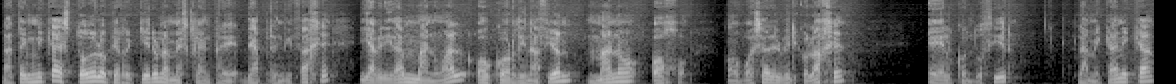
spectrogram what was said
La técnica es todo lo que requiere una mezcla entre de aprendizaje y habilidad manual o coordinación mano-ojo, como puede ser el bricolaje, el conducir, la mecánica,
